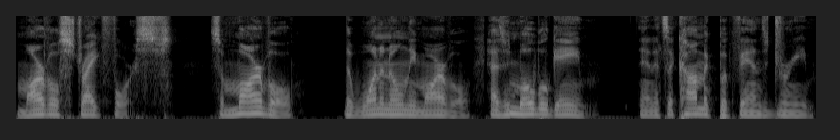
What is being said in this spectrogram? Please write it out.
Marvel Strike Force. So Marvel, the one and only Marvel, has a mobile game, and it's a comic book fan's dream.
